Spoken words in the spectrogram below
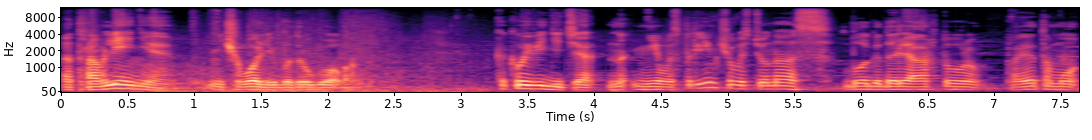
отравление, ничего либо другого. Как вы видите, невосприимчивость у нас благодаря Артуру, поэтому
